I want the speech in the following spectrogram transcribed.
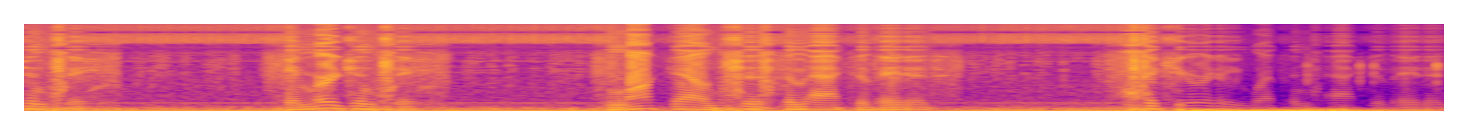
Emergency. Emergency. Lockdown system activated. Security weapons activated.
